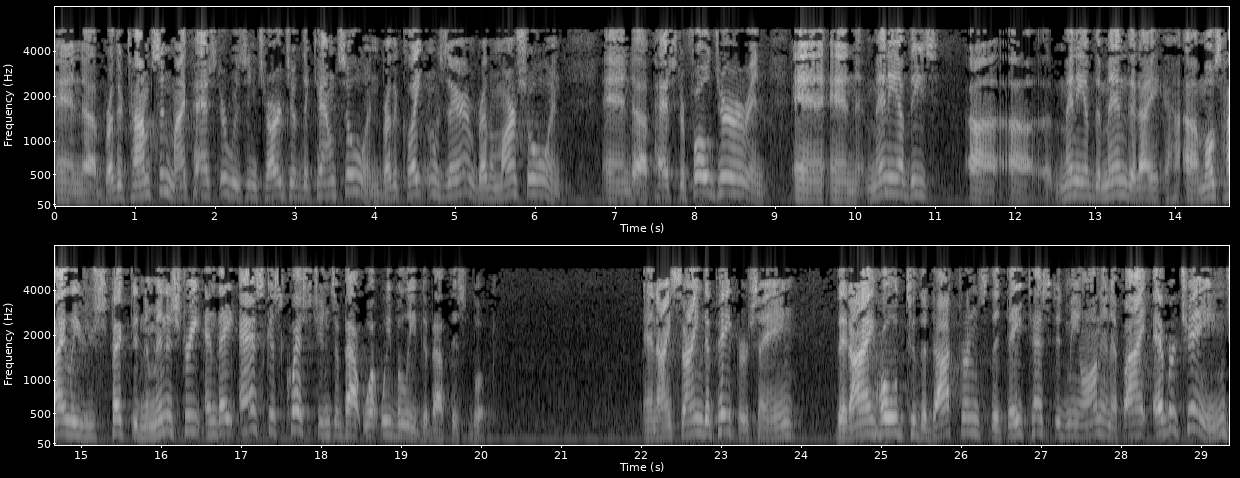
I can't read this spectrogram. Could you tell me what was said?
and uh, Brother Thompson, my pastor, was in charge of the council, and Brother Clayton was there, and Brother Marshall, and and uh, Pastor Folger, and, and and many of these uh, uh, many of the men that I uh, most highly respect in the ministry, and they asked us questions about what we believed about this book. And I signed a paper saying that I hold to the doctrines that they tested me on, and if I ever change,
